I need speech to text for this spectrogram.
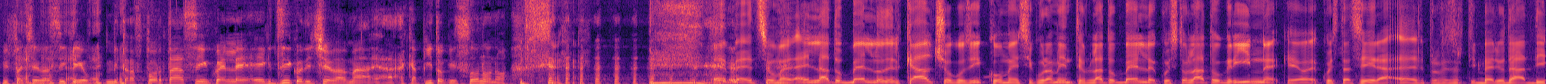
mi faceva sì che io mi trasportassi in quelle... E Zico diceva, ma ha capito chi sono o no? eh beh, insomma, è il lato bello del calcio, così come si sicuramente un lato bello è questo lato green che questa sera eh, il professor Tiberio Daddi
